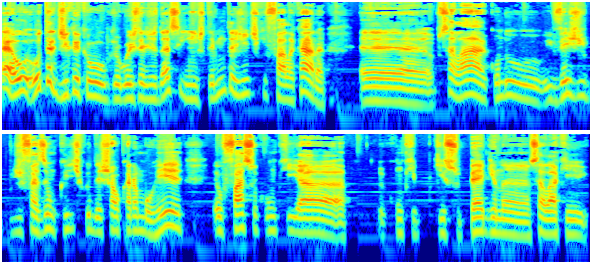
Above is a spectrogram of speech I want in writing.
é, outra dica que eu, que eu gostaria de dar é a seguinte: tem muita gente que fala, cara, é, sei lá, quando em vez de, de fazer um crítico e deixar o cara morrer, eu faço com que a, com que, que isso pegue na, sei lá, que,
